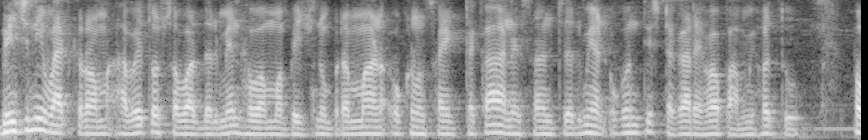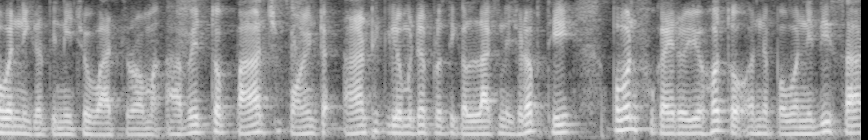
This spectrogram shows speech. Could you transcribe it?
ભેજની વાત કરવામાં આવે તો સવાર દરમિયાન હવામાં ભેજનું પ્રમાણ ઓગણસાઠ ટકા અને સાંજ દરમિયાન ઓગણત્રીસ ટકા રહેવા પામ્યું હતું. પવનની ગતિની જો વાત કરવામાં આવે તો પાંચ પોઈન્ટ આઠ કિલોમીટર પ્રતિ કલાકની ઝડપથી પવન ફૂંકાઈ રહ્યો હતો અને પવનની દિશા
